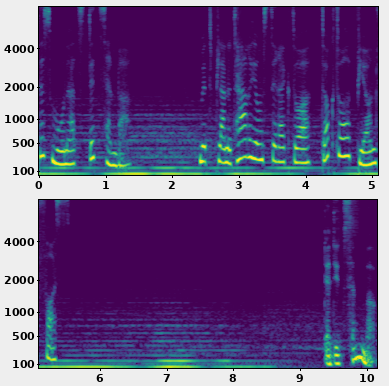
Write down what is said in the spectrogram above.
des Monats Dezember. Mit Planetariumsdirektor Dr. Björn Voss. Der Dezember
